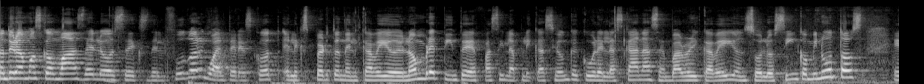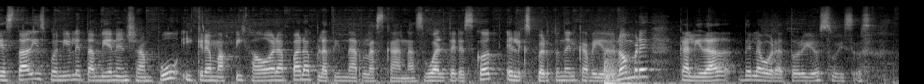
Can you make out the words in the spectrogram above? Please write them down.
Continuamos con más de los ex del fútbol. Walter Scott, el experto en el cabello del hombre, tinte de fácil aplicación que cubre las canas en barro y cabello en solo 5 minutos. Está disponible también en shampoo y crema fijadora para platinar las canas. Walter Scott, el experto en el cabello del hombre, calidad de laboratorios suizos.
